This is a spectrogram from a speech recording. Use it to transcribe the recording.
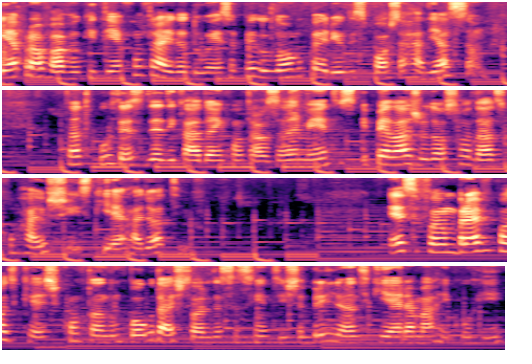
e é provável que tenha contraído a doença pelo longo período exposta à radiação, tanto por ter se dedicado a encontrar os elementos e pela ajuda aos soldados com raio-x, que é radioativo. Esse foi um breve podcast contando um pouco da história dessa cientista brilhante que era Marie Curie.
